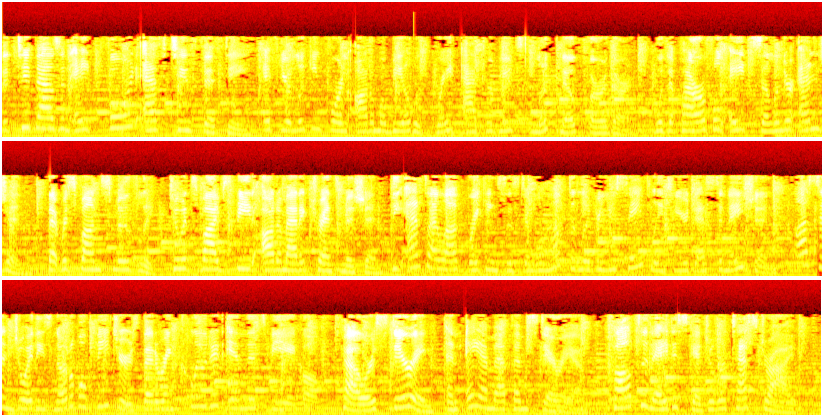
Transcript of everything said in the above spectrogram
the 2008 Ford F-250. If you're looking for an automobile with great attributes, look no further. With a powerful eight-cylinder engine that responds smoothly to its five-speed automatic transmission, the anti-lock braking system will help deliver you safely to your destination. Plus, enjoy these notable features that are included in this vehicle. Power steering and AM-FM stereo. Call today to schedule a test drive.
